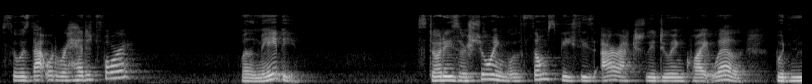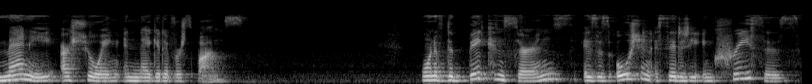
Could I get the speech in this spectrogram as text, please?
So is that what we're headed for? Well, maybe. Studies are showing, well, some species are actually doing quite well, but many are showing a negative response. One of the big concerns is as ocean acidity increases,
